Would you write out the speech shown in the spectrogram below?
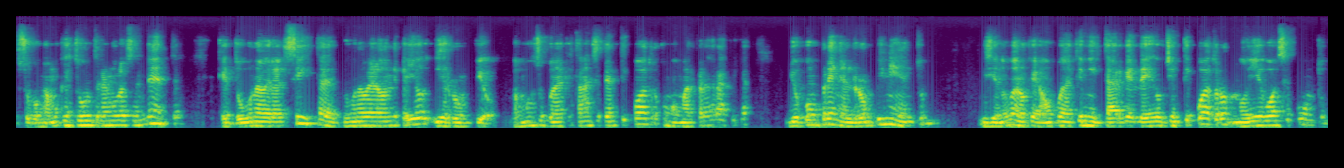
supongamos que esto es un triángulo ascendente, que tuvo una vela alcista, después una vela donde cayó y rompió. Vamos a suponer que están en 74, como marca la gráfica. Yo compré en el rompimiento, diciendo, bueno, que vamos a poner que mi target de 84, no llegó a ese punto,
